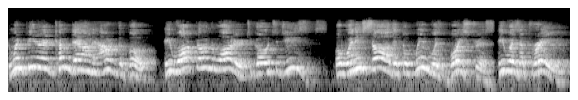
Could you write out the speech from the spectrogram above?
And when Peter had come down out of the boat, he walked on the water to go to Jesus. But when he saw that the wind was boisterous, he was afraid.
